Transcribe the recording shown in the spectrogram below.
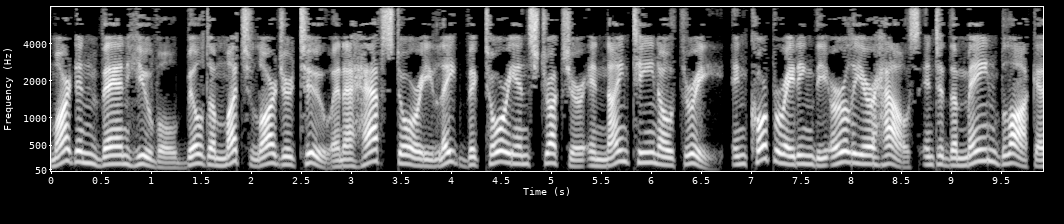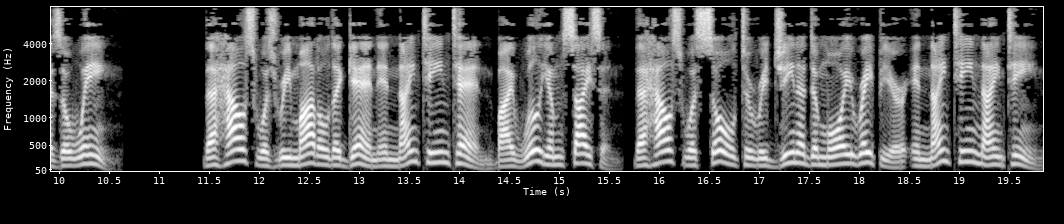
Martin van Heuvel built a much larger two-and-a-half-story late Victorian structure in 1903, incorporating the earlier house into the main block as a wing. The house was remodeled again in 1910 by William Sison. The house was sold to Regina de Moy Rapier in 1919,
